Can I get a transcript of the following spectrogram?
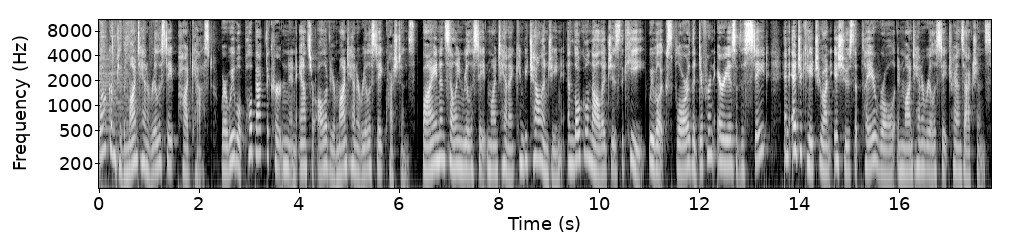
Welcome to the Montana Real Estate Podcast, where we will pull back the curtain and answer all of your Montana real estate questions. Buying and selling real estate in Montana can be challenging, and local knowledge is the key. We will explore the different areas of the state and educate you on issues that play a role in Montana real estate transactions.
